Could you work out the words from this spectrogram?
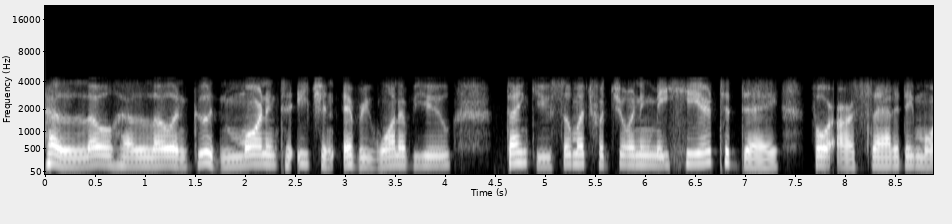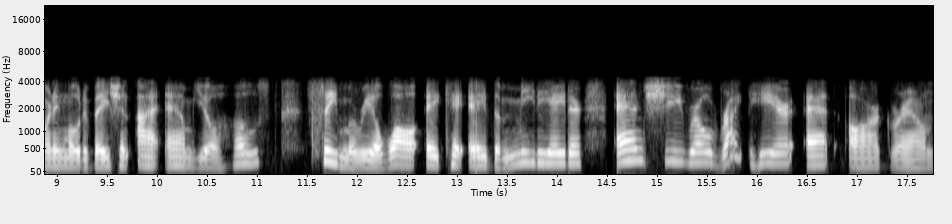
Hello, hello, and good morning to each and every one of you. Thank you so much for joining me here today for our Saturday morning motivation. I am your host, C. Maria Wall, aka the Mediator, and Shiro, right here at our Ground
